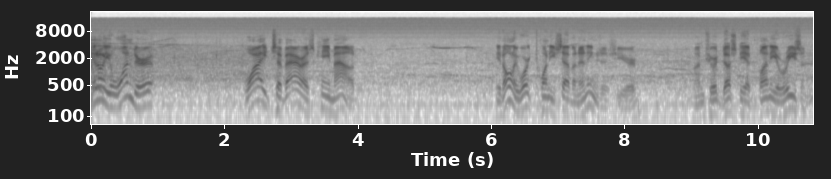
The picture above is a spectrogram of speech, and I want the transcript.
You know, you wonder why Tavarez came out. He'd only worked 27 innings this year. I'm sure Dusty had plenty of reasons.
